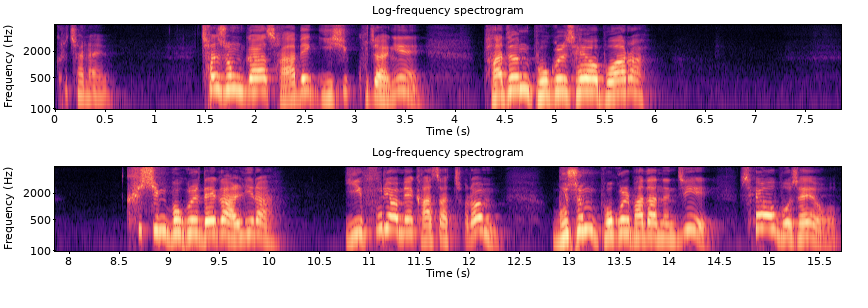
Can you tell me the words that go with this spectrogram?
그렇잖아요. 찬송가 429장에 받은 복을 세어 보아라. 크신 복을 내가 알리라. 이 후렴의 가사처럼 무슨 복을 받았는지 세어 보세요.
